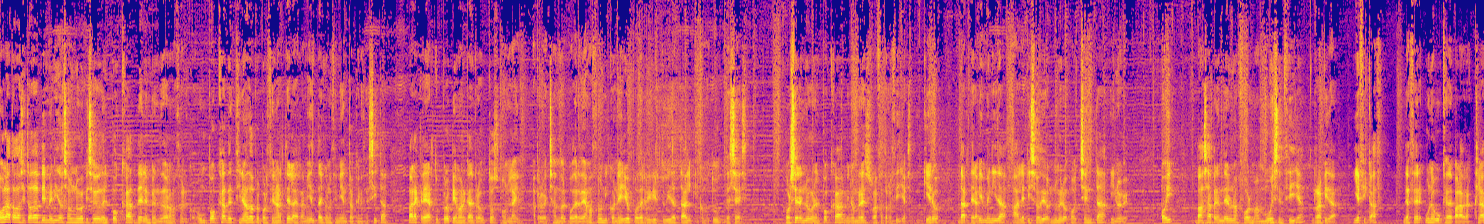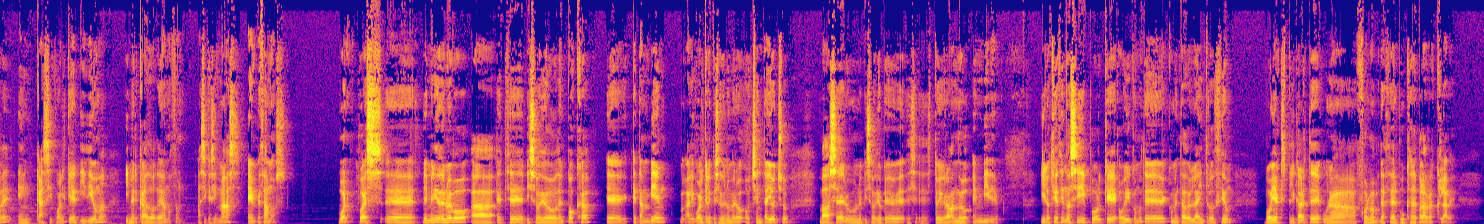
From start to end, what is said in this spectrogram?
Hola a todos y todas, bienvenidos a un nuevo episodio del podcast del emprendedor amazónico, un podcast destinado a proporcionarte la herramienta y conocimientos que necesitas para crear tu propia marca de productos online, aprovechando el poder de Amazon y con ello poder vivir tu vida tal y como tú desees. Por si eres nuevo en el podcast, mi nombre es Rafa Torrecillas y quiero darte la bienvenida al episodio número 89. Hoy vas a aprender una forma muy sencilla, rápida y eficaz de hacer una búsqueda de palabras clave en casi cualquier idioma y mercado de Amazon. Así que sin más, empezamos. Bueno, pues eh, bienvenido de nuevo a este episodio del podcast, eh, que también, al igual que el episodio número 88, va a ser un episodio que estoy grabando en vídeo. Y lo estoy haciendo así porque hoy, como te he comentado en la introducción, voy a explicarte una forma de hacer búsqueda de palabras clave.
